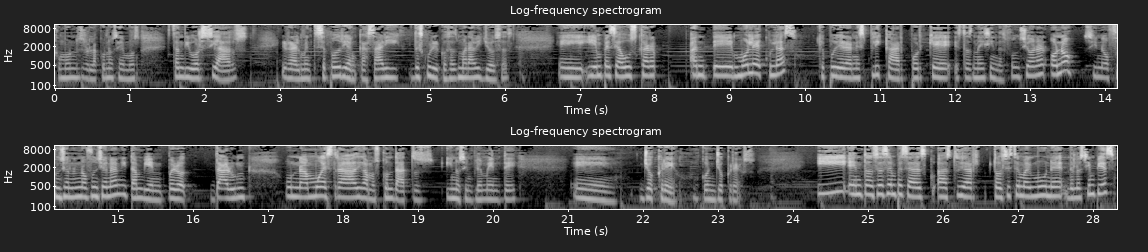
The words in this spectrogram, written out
como nosotros la conocemos, están divorciados y realmente se podrían casar y descubrir cosas maravillosas. Eh, y empecé a buscar an- eh, moléculas que pudieran explicar por qué estas medicinas funcionan o no, si no funcionan, no funcionan y también, pero dar un, una muestra, digamos, con datos y no simplemente eh, yo creo, con yo creo. Y entonces empecé a, estudiar todo el sistema inmune de los 100 pies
